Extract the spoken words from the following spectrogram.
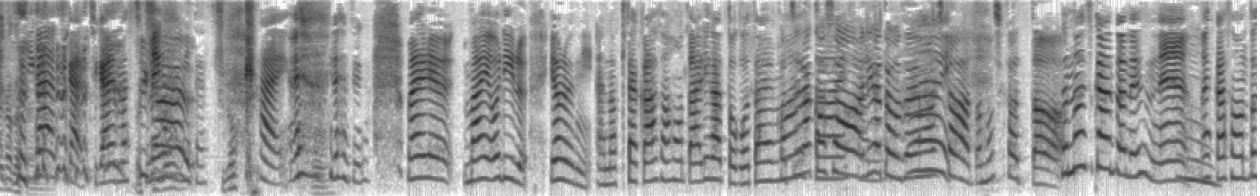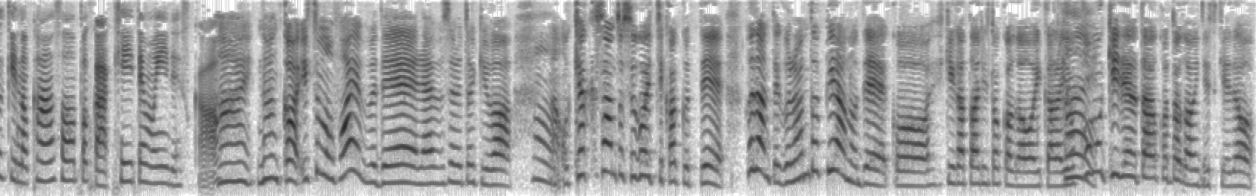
じゃなかった違う違う違います。違う？女神たち違うっけはい。舞い降りる舞い降りる夜に、あの、北川さん本当ありがとうございました。こちらこそありがとうございました。楽しかった。楽しかったですね。うんなんかその時の感想とか聞いてもいいですか？はい。なんか、いつも5でライブするときは、うんお客さんとすごい近くて、普段ってグランドピアノで、こう、弾き語りとかが多いから、はい。横向きで歌うことが多いんですけど、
